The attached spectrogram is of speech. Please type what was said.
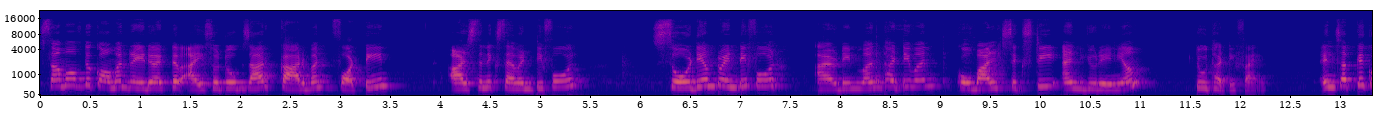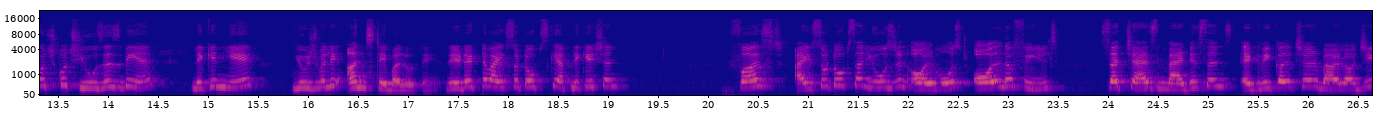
some of the common radioactive isotopes are carbon 14 arsenic 74 sodium 24 iodine 131 cobalt 60 and uranium 235 इन सब के कुछ कुछ यूजेस भी हैं, लेकिन ये यूजुअली अनस्टेबल होते हैं। रेडिएक्टिव आइसोटोप्स की application? First isotopes are used in almost all the fields such as medicine agriculture biology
